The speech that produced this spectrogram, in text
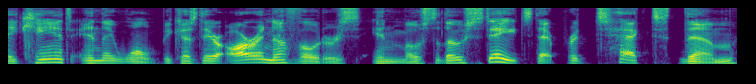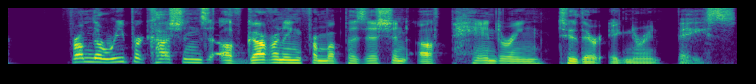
They can't and they won't because there are enough voters in most of those states that protect them from the repercussions of governing from a position of pandering to their ignorant base.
